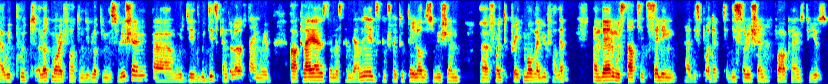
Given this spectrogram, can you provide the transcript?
uh, we put a lot more effort in developing the solution. Uh, we did we did spend a lot of time with our clients to understand their needs and try to tailor the solution uh, for it to create more value for them. And then we started selling uh, this product, this solution for our clients to use.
